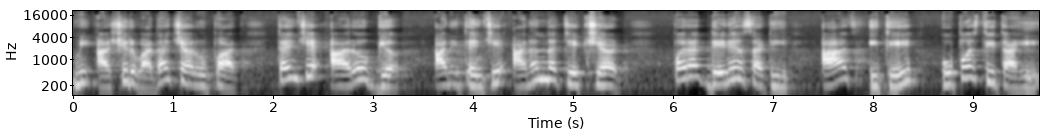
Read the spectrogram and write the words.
मी आशीर्वादाच्या रूपात त्यांचे आरोग्य आणि त्यांचे आनंदाचे क्षण परत देण्यासाठी आज इथे उपस्थित आहे.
